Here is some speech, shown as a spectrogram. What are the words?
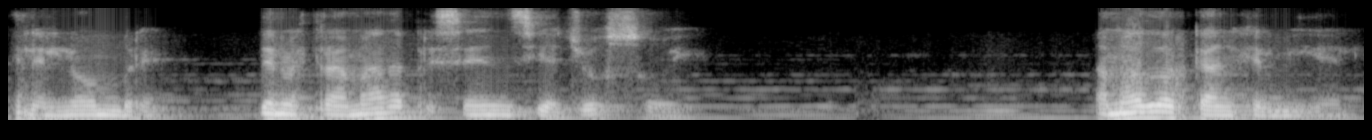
En el nombre de nuestra amada presencia yo soy. Amado Arcángel Miguel,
